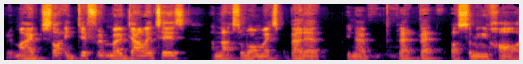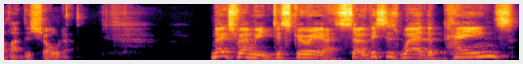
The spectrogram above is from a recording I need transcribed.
but it might have slightly different modalities. And that's the one where it's better, you know, bet, bet, or something hard like the shoulder. Next remedy, Dioscorea. So this is where the pains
